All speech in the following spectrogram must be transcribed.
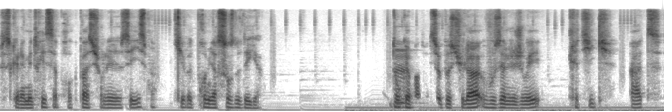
parce que la maîtrise, ça proc pas sur les séismes, qui est votre première source de dégâts. Donc, à hmm. partir de ce postulat, vous allez jouer critique, hâte,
